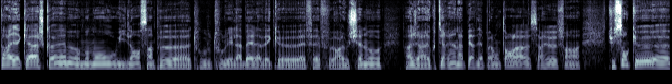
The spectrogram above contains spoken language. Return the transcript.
Pareil à Cash, quand même, au moment où il lance un peu euh, tous les labels avec FF, Raoul Luciano. Enfin, j'ai écouté Rien à perdre il y a pas longtemps, là, sérieux. Enfin, tu sens que.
